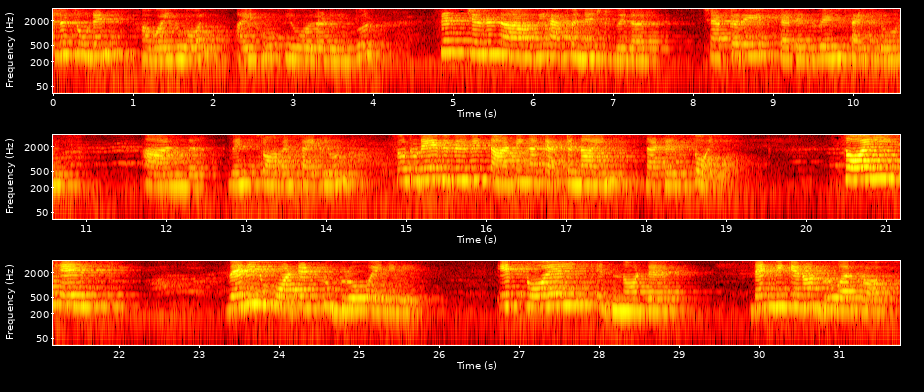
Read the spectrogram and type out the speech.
Hello students, how are you all? I hope you all are doing good. Since children, uh, we have finished with our chapter 8 that is wind, cyclone and windstorm and cyclone. So today we will be starting a chapter 9 that is soil. Soil is very important to grow any day. If soil is not there, then we cannot grow our crops.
